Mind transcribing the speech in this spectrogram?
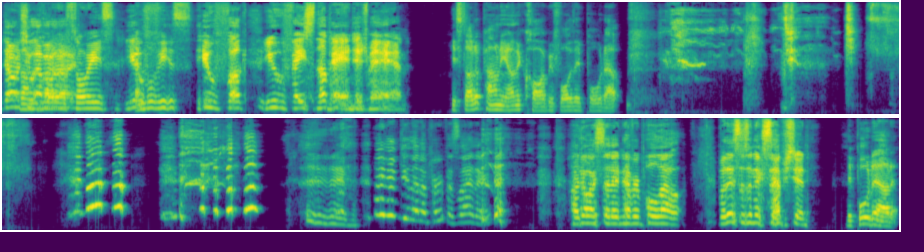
Don't you ever learn. stories You and movies? You fuck. You face the bandage man. He started pounding on the car before they pulled out. I didn't do that on purpose either. I know I said I'd never pull out, but this is an exception. They pulled out.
